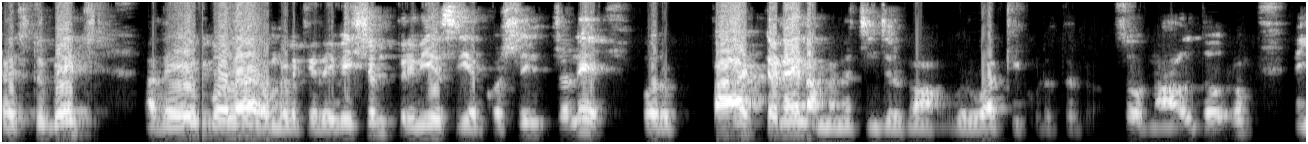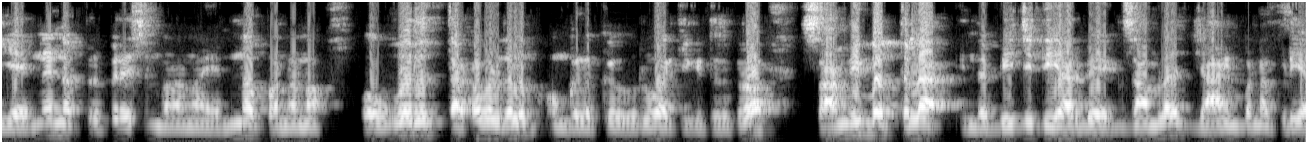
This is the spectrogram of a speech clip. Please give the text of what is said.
டெஸ்ட் பேஜ் அதே போல உங்களுக்கு ரிவிஷன் ப்ரீவியஸ் இயர் கொஸ்டின் சொல்லி ஒரு பேட்டர்னே நம்ம என்ன செஞ்சிருக்கோம்? உருவாக்கி கொடுத்துருக்கோம். ஸோ நாள்தோறும் நீங்க என்னென்ன ப்ரிப்பரேஷன் பண்ணணும் என்ன பண்ணணும் ஒவ்வொரு தகவல்களும் உங்களுக்கு உருவாக்கிக்கிட்டு இருக்கிறோம். சமீபத்துல இந்த பிஜிடிஆர்பி எக்ஸாம்ல ஜாயின் பண்ணக்கூடிய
